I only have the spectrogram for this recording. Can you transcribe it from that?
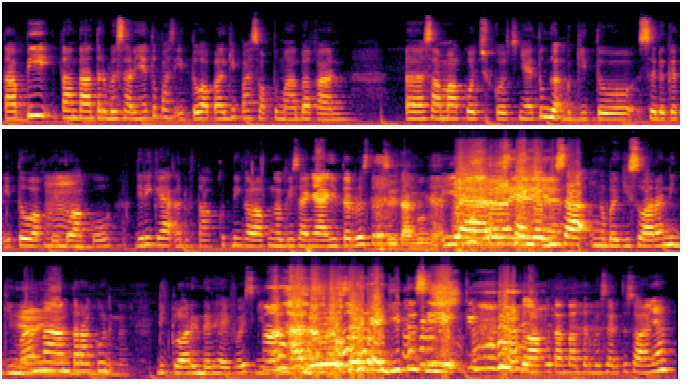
tapi tantangan terbesarnya itu pas itu apalagi pas waktu maba kan Eh, sama coach-coachnya itu nggak begitu sedekat itu waktu itu Hmm. aku jadi kayak aduh takut nih kalau aku nggak bisa nyanyi terus terus Masih canggung ya? Iya, terus kayak Iya, nggak iya. bisa ngebagi suara nih gimana Iya, iya, ntar aku bener. Dikeluarin dari high voice gimana? Aduh. Kayak gitu sih. Waktu aku tantangan terbesar itu soalnya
